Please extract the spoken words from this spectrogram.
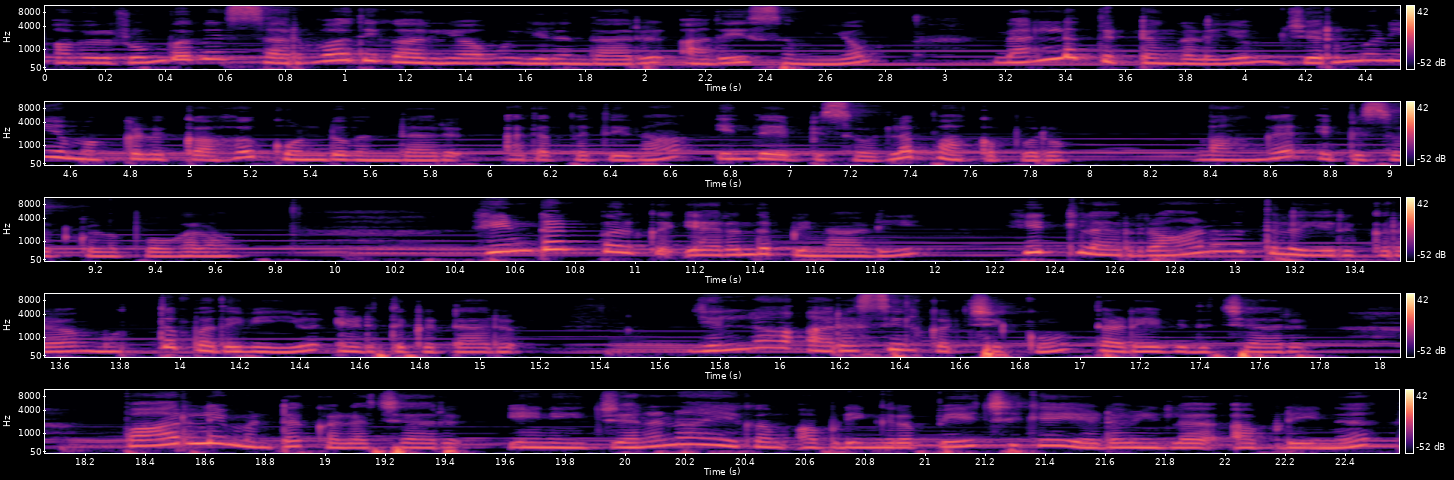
அவர் ரொம்பவே சர்வாதிகாரியாகவும் இருந்தார். அதே சமயம் நல்ல திட்டங்களையும் ஜெர்மனிய மக்களுக்காக கொண்டு வந்தார். அதை பற்றி தான் இந்த எபிசோடில் பார்க்க போகிறோம் வாங்க எபிசோட்குள்ளே போகலாம். ஹிண்டன்பர்க் இறந்த பின்னாடி ஹிட்லர் ராணுவத்தில் இருக்கிற மொத்த பதவியையும் எடுத்துக்கிட்டாரு. எல்லா அரசியல் கட்சிக்கும் தடை விதிச்சாரு. பார்லிமெண்ட்டை கலைச்சாரு. இனி ஜனநாயகம் அப்படிங்கிற பேச்சுக்கே இடம் இல்லை அப்படின்னு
